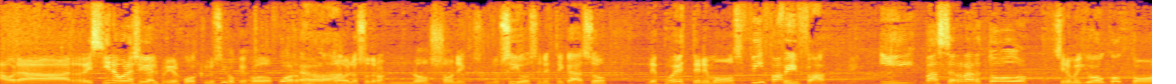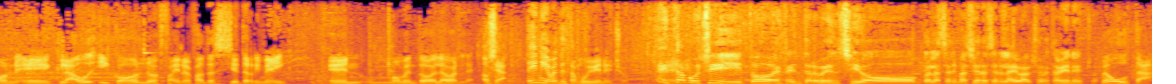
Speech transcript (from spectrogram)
Ahora, recién ahora llega el primer juego exclusivo, que es God of War. Todos los otros no son exclusivos en este caso. Después tenemos FIFA. FIFA. Y va a cerrar todo, si no me equivoco, con eh, Cloud y con Final Fantasy VII Remake en un momento. La, verdad- o sea, técnicamente está muy bien hecho. Está muy sí, toda esta intervención con las animaciones en el live action está bien hecho. Me gusta.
